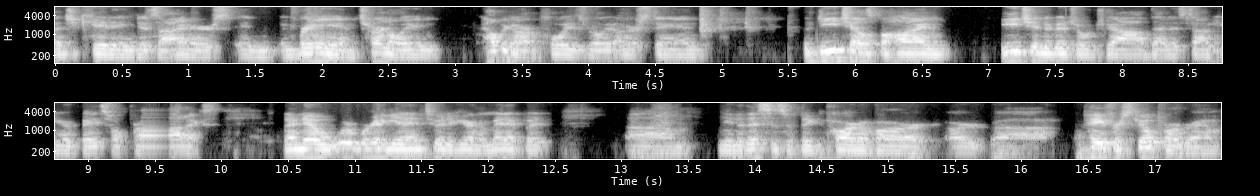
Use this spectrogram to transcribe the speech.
educating designers and, and bringing internally and helping our employees really understand the details behind each individual job that is done here at Batesville Products. And I know we're, we're going to get into it here in a minute, but um, you know, this is a big part of our, our uh, pay for skill program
